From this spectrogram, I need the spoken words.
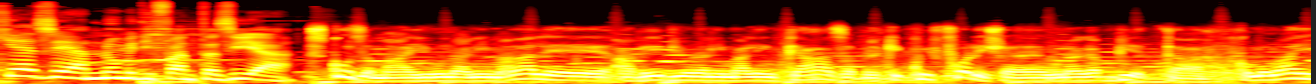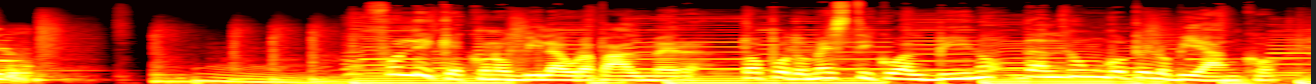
chiese a nome di fantasia Scusa, ma hai un animale? Avevi un animale in casa? Perché qui fuori c'è una gabbietta. Come mai? Fu lì che conobbi Laura Palmer, topo domestico albino dal lungo pelo bianco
